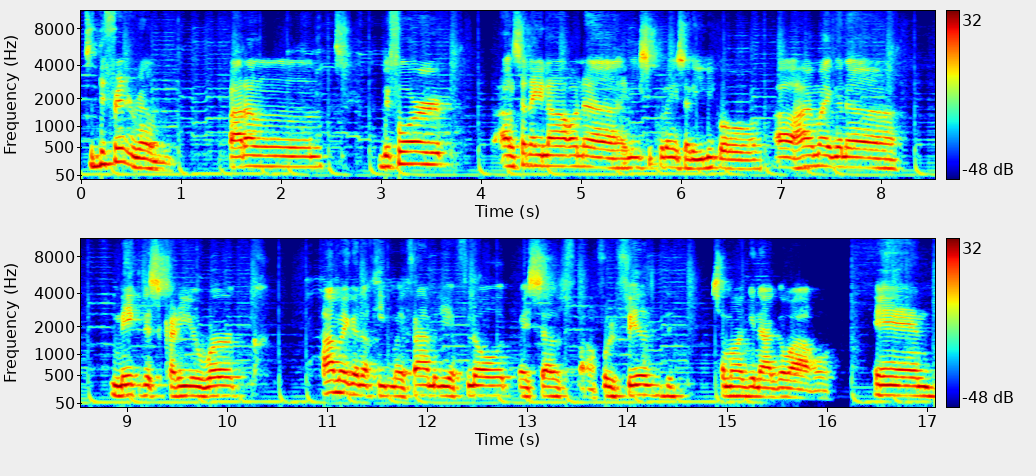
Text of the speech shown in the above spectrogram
it's a different realm. Parang, before, ang sanay lang ako na inisip ko lang yung sarili ko, uh, how am I gonna make this career work? How am I gonna keep my family afloat, myself parang fulfilled sa mga ginagawa ko? And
